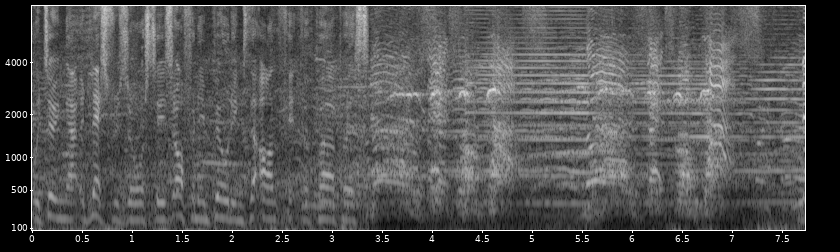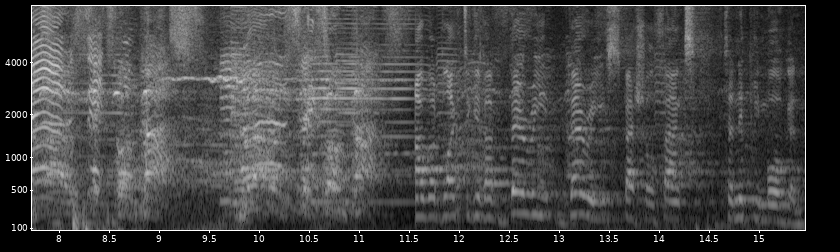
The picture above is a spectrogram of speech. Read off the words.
We're doing that with less resources, often in buildings that aren't fit for purpose. Like to give a very, very special thanks to Nicky Morgan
